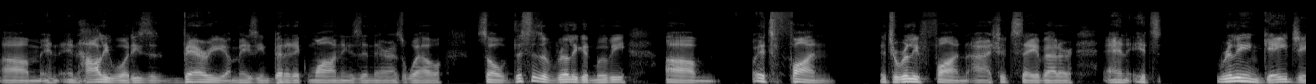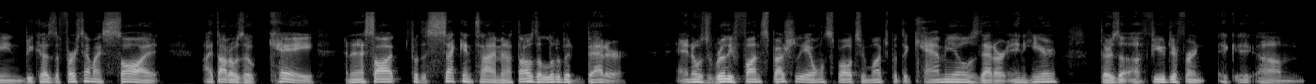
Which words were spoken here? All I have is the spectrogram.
um, in in Hollywood. He's a very amazing. Benedict Wong is in there as well. So this is a really good movie. Um, it's fun. It's really fun, I should say better, and it's really engaging because the first time I saw it, I thought it was okay. And then I saw it for the second time and I thought it was a little bit better. And it was really fun, especially I won't spoil too much, but the cameos that are in here, there's a, a few different um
